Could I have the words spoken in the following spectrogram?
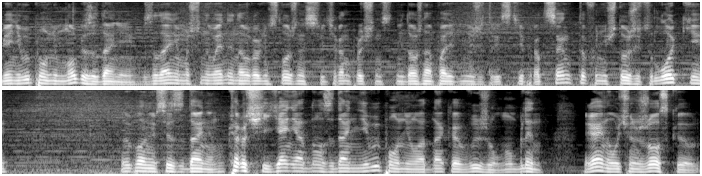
я не выполнил много заданий. Задание машины войны на уровне сложности ветеран прочности не должна падать ниже 30%. Уничтожить Локи. Выполнил все задания. Ну, короче, я ни одного задания не выполнил, однако выжил. Ну, блин, реально очень жестко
